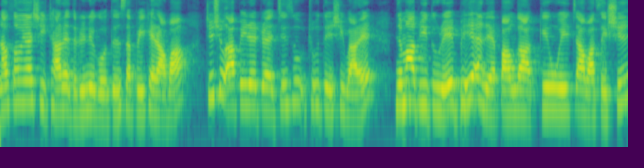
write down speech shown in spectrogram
နောက်ဆုံးရရှိထားတဲ့သတင်းတွေကိုတင်ဆက်ပေးခဲ့တာပါကြည့်ရှုအားပေးတဲ့အတွက်ကျေးဇူးအထူးတင်ရှိပါတယ်မြမပြည်သူတွေဘေးအန္တရာယ်ပေါင်းကကင်းဝေးကြပါစေရှင်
